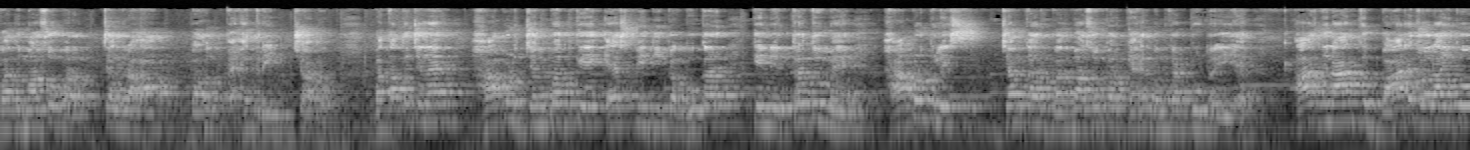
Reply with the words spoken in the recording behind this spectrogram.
बदमाशों पर चल रहा बहुत बेहतरीन चाबू बताते चले हापुड़ जनपद के एसपी दीपक भूकर के नेतृत्व में हापुड़ पुलिस जमकर बदमाशों पर कहर बनकर टूट रही है। आज दिनांक 12 जुलाई को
